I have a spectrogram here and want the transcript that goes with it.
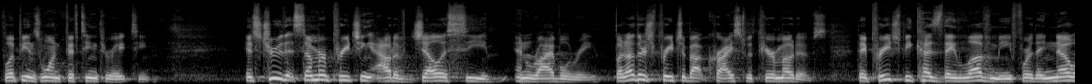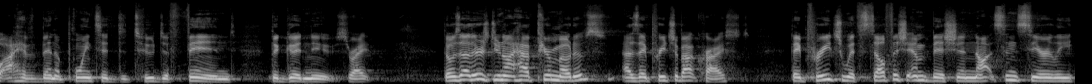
Philippians 1 15 through 18. It's true that some are preaching out of jealousy and rivalry, but others preach about Christ with pure motives. They preach because they love me, for they know I have been appointed to, to defend the good news, right? Those others do not have pure motives as they preach about Christ. They preach with selfish ambition, not sincerely,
